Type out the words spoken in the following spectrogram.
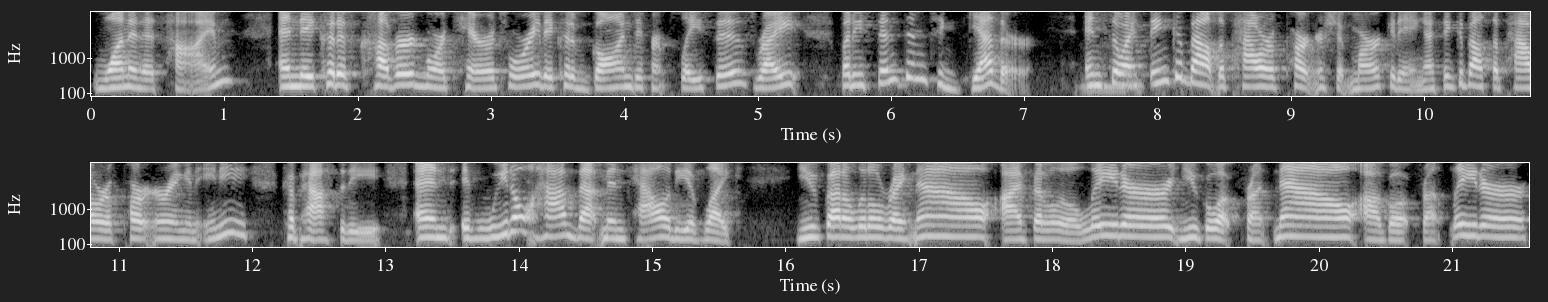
one at a time and they could have covered more territory. They could have gone different places, right? But he sent them together. And so I think about the power of partnership marketing. I think about the power of partnering in any capacity. And if we don't have that mentality of like, you've got a little right now, I've got a little later, you go up front now, I'll go up front later.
